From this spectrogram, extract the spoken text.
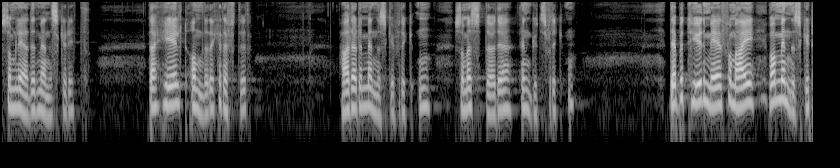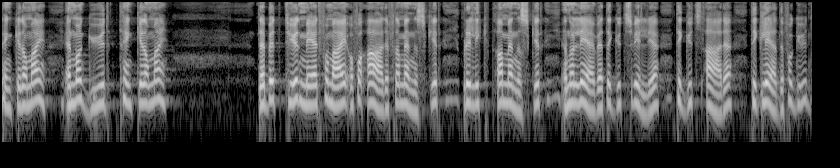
som leder mennesket ditt. Det er helt andre krefter. Her er det menneskefrykten som er større enn gudsfrykten. Det betyr mer for meg hva mennesker tenker om meg, enn hva Gud tenker om meg. Det betyr mer for meg å få ære fra mennesker, bli likt av mennesker, enn å leve etter Guds vilje, til Guds ære, til glede for Gud.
